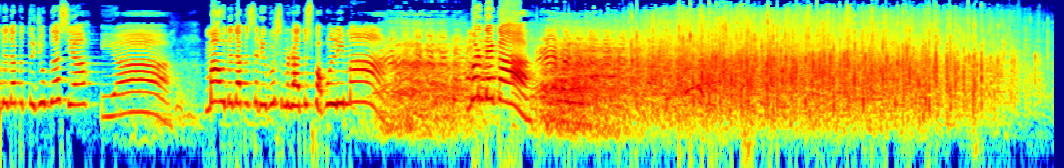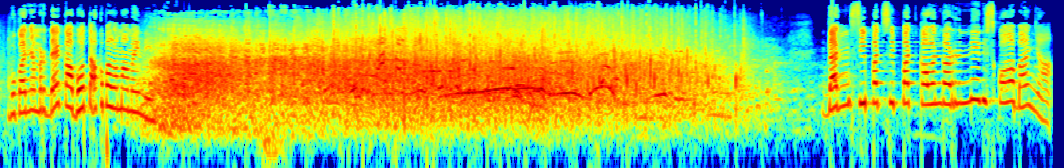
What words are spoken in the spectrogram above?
udah dapat 17 ya? Iya. Ma udah dapat 1945. Merdeka. Bukannya merdeka, botak kepala mama ini. Dan sifat-sifat kawan Karin ini di sekolah banyak.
